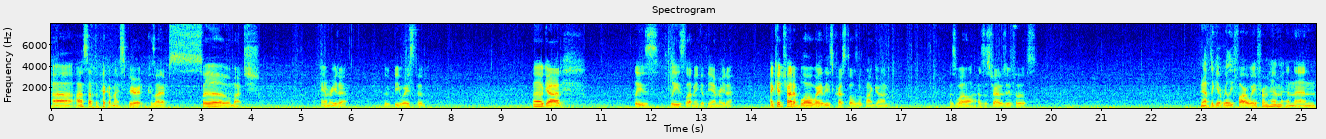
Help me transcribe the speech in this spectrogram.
Uh, I also have to pick up my spirit because I have so much Amrita to be wasted. Oh god. Please, please let me get the Amrita. I could try to blow away these crystals with my gun as well as a strategy for this. We have to get really far away from him and then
